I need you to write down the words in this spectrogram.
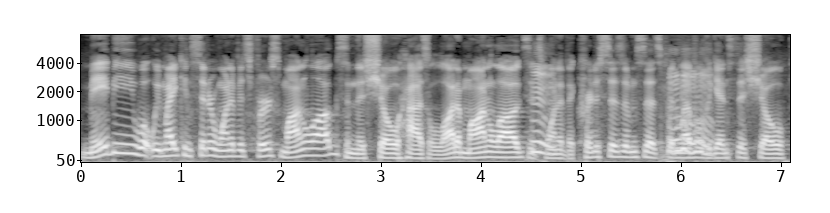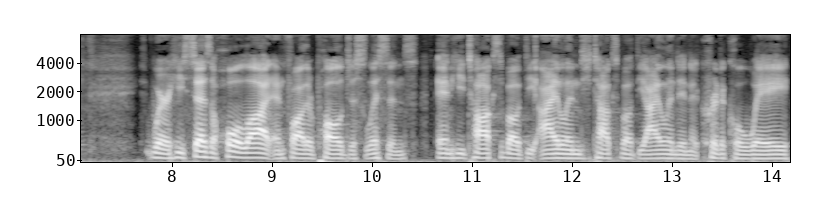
maybe what we might consider one of his first monologues. And this show has a lot of monologues. It's hmm. one of the criticisms that's been leveled hmm. against this show, where he says a whole lot and Father Paul just listens. And he talks about the island. He talks about the island in a critical way.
